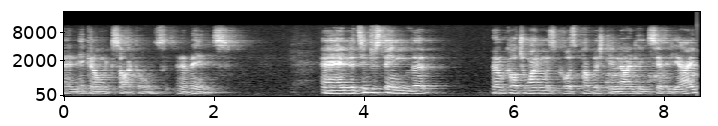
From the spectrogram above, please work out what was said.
and economic cycles and events. And it's interesting that Permaculture One was, of course, published in 1978,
